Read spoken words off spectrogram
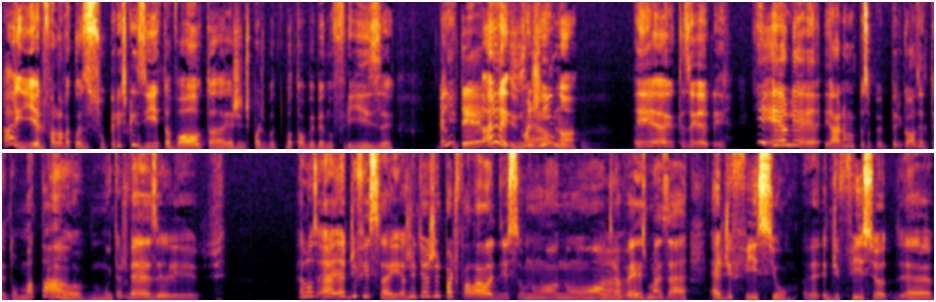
Ah, e ele falava coisas super esquisitas. Volta, a gente pode botar o bebê no freezer. Meu e, Deus! É, imagina! Céu. E, quer dizer, ele, e ele era uma pessoa perigosa, ele tentou matar muitas vezes. Ele, é, é difícil aí. A gente, a gente pode falar disso numa outra ah. vez, mas é, é difícil. É, é difícil é,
